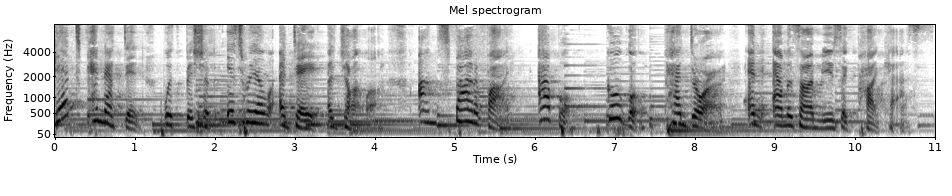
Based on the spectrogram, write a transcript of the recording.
Get Connected with Bishop Israel Ade Ajala on Spotify, Apple, Google, Pandora, and Amazon Music Podcasts.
